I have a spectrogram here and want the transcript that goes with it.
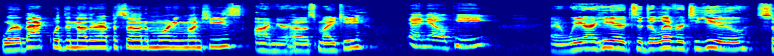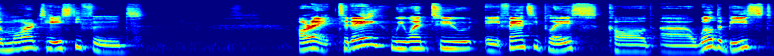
We're back with another episode of Morning Munchies. I'm your host, Mikey, And LP. and we are here to deliver to you some more tasty foods. All right, today we went to a fancy place called uh, Wildebeest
